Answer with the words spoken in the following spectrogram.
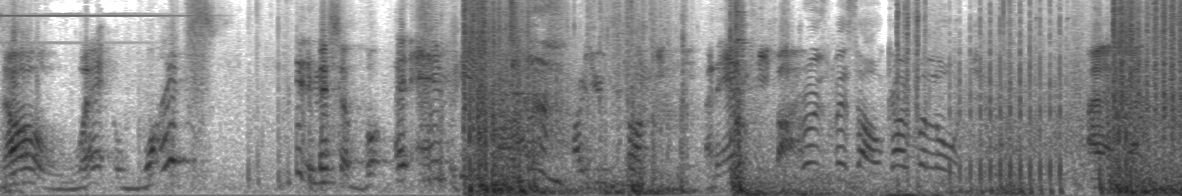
No, wait, what? I didn't miss a bu- an MP5. Are you fucking me? An MP5. Cruise missile. Go for launch. I, I,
